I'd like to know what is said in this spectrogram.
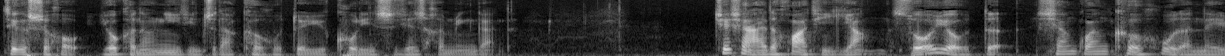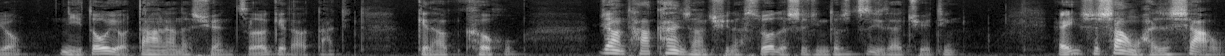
这个时候有可能你已经知道客户对于库林时间是很敏感的。接下来的话题一样，所有的相关客户的内容。你都有大量的选择给到大，给到客户，让他看上去呢，所有的事情都是自己在决定。哎，是上午还是下午？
